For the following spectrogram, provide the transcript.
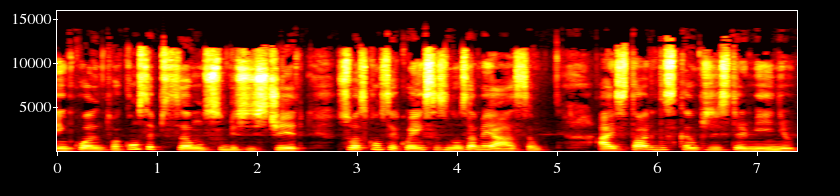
Enquanto a concepção subsistir, suas consequências nos ameaçam. A história dos campos de extermínio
